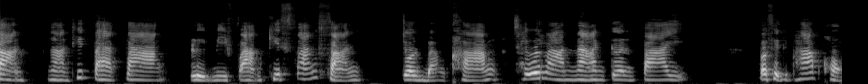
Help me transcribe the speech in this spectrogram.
การงานที่แตกต่าง หรือมีความคิดสร้างสรรค์ จนบางครั้งใช้เวลานานเกินไป ประสิทธิภาพของ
